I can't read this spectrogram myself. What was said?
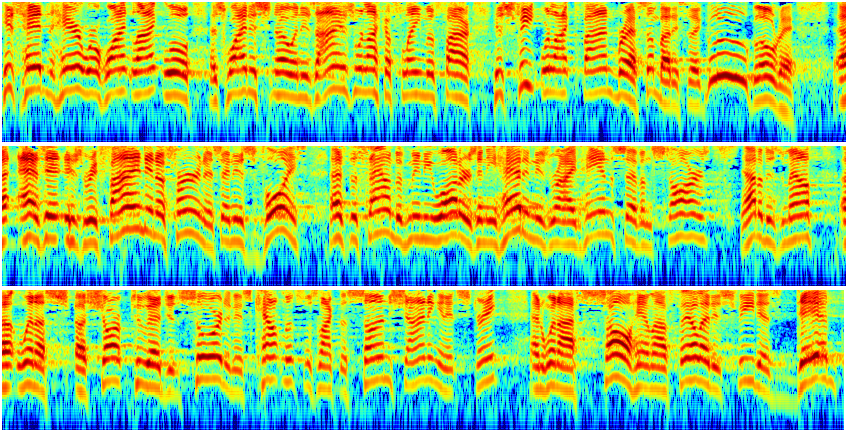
His head and hair were white like wool, as white as snow, and his eyes were like a flame of fire. His feet were like fine brass. Somebody said, glue, glory. Uh, as it is refined in a furnace, and his voice as the sound of many waters. And he had in his right hand seven stars. Out of his mouth uh, went a, a sharp two-edged sword, and his countenance was like the sun shining in its strength. And when I saw him, I fell at his feet as dead,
